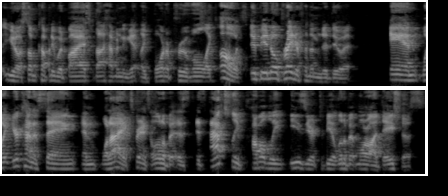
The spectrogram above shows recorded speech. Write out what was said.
you know, some company would buy us without having to get like board approval. Like, oh, it'd be a no brainer for them to do it. And what you're kind of saying, and what I experience a little bit, is it's actually probably easier to be a little bit more audacious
